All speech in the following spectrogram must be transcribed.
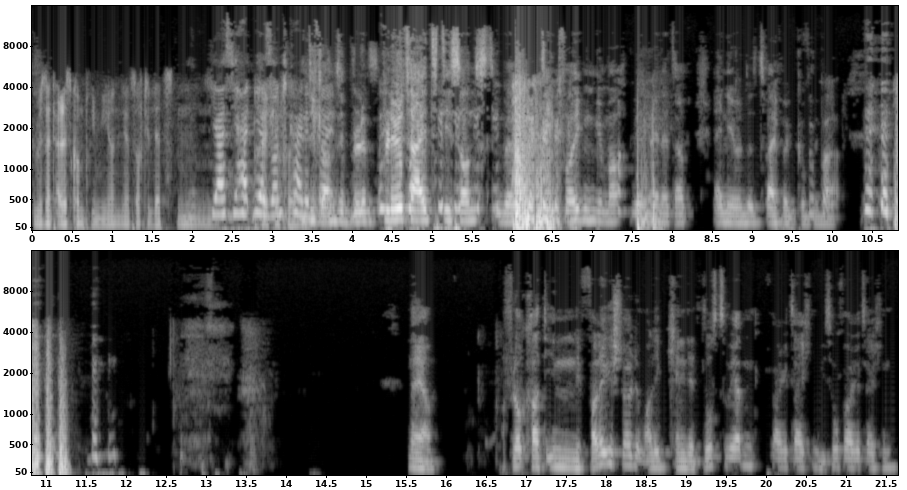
müssen halt alles komprimieren jetzt auf die letzten. Ja, sie hatten ja sonst Folgen. keine Die Zeit. ganze Blö Blödheit, die sonst über zehn Folgen gemacht werden, werden jetzt auf eine oder zwei Folgen komprimiert. Super. Naja. Flock hat ihnen eine Falle gestellt, um alle Candidates loszuwerden. Fragezeichen. Wieso Fragezeichen?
